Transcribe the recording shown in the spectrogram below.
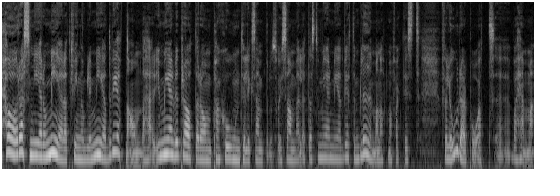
höras mer och mer att kvinnor blir medvetna om det här. Ju mer vi pratar om pension till exempel och så i samhället desto mer medveten blir man att man faktiskt förlorar på att eh, vara hemma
